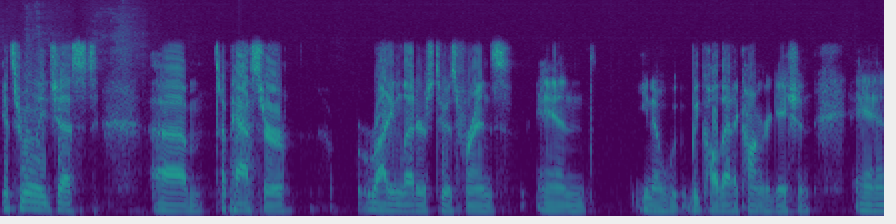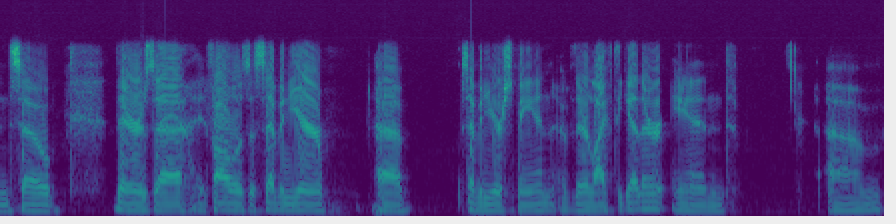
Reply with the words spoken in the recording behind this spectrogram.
it's really just um, a pastor writing letters to his friends and you know we call that a congregation. And so there's uh it follows a seven year uh seven year span of their life together. And um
